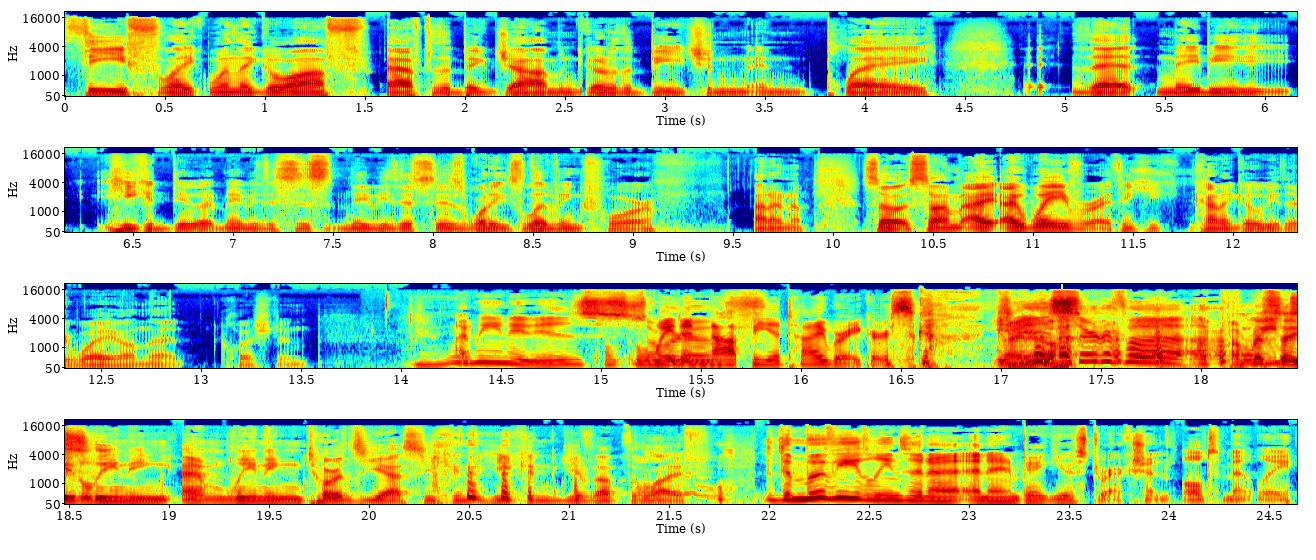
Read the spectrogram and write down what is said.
thief like when they go off after the big job and go to the beach and, and play that maybe he could do it. Maybe this is maybe this is what he's living for. I don't know. So so I'm, I, I waver. I think he can kind of go either way on that question i mean it is A sort way to of, not be a tiebreaker, Scott. it I know. is sort of a, a i'm gonna say leaning i'm leaning towards yes he can he can give up the life. The movie leans in a, an ambiguous direction ultimately.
